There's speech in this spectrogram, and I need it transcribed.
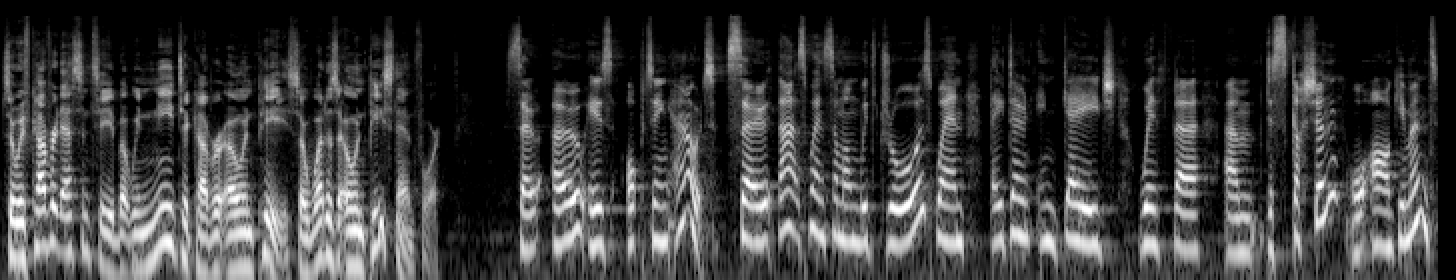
So we've covered S and T, but we need to cover O and P. So what does O and P stand for? So O is opting out. So that's when someone withdraws, when they don't engage with the um, discussion or argument,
